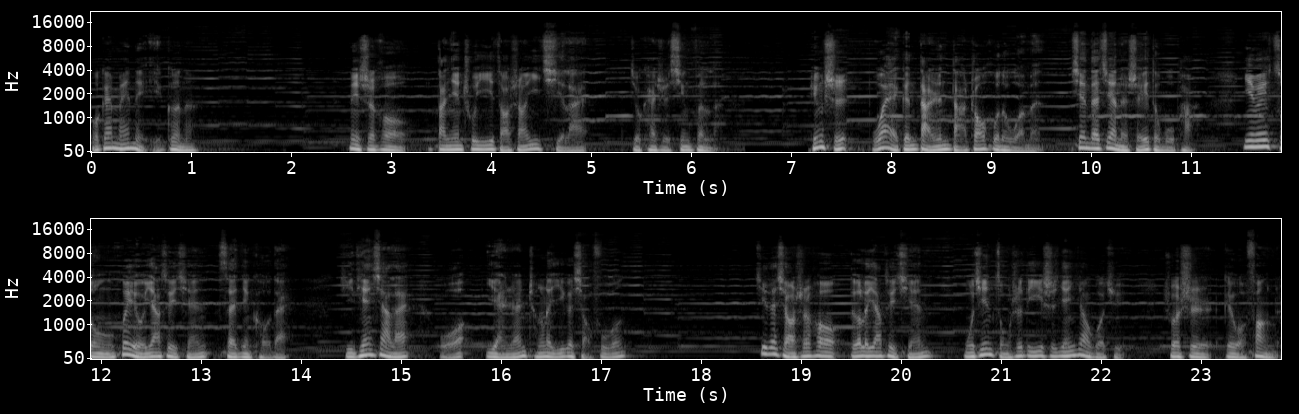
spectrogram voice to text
我该买哪一个呢？那时候大年初一早上一起来就开始兴奋了。平时不爱跟大人打招呼的我们，现在见了谁都不怕，因为总会有压岁钱塞进口袋。几天下来，我俨然成了一个小富翁。记得小时候得了压岁钱，母亲总是第一时间要过去，说是给我放着，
